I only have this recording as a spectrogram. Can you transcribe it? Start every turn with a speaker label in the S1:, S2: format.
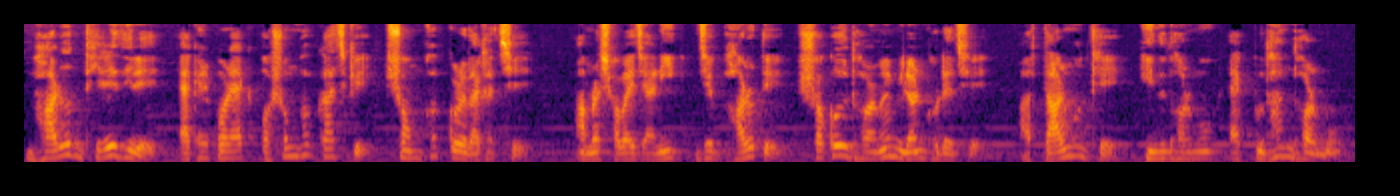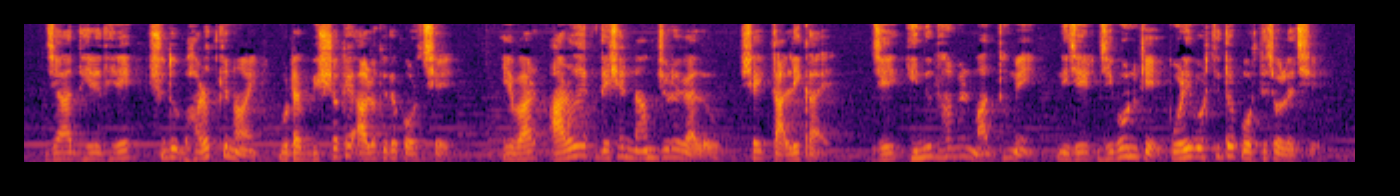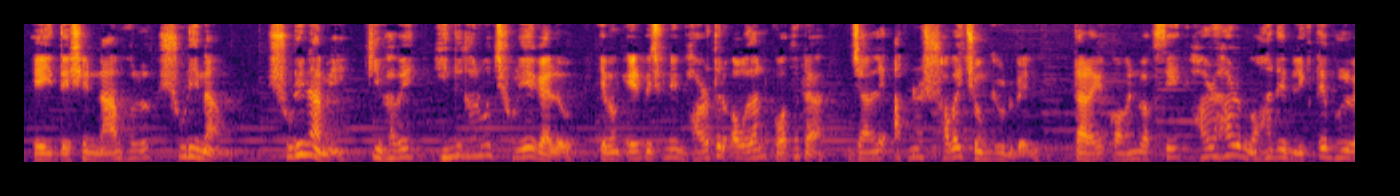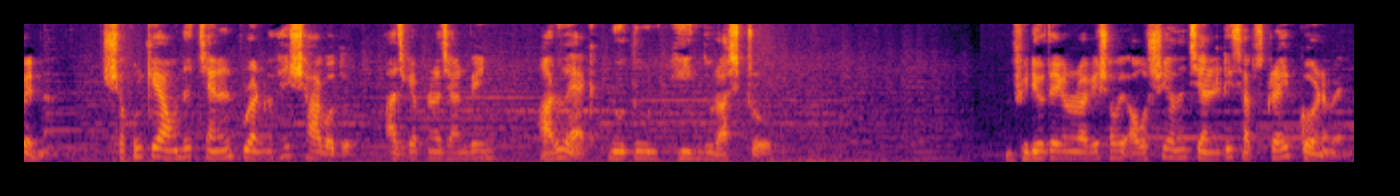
S1: ভারত ধীরে ধীরে একের পর এক অসম্ভব কাজকে সম্ভব করে দেখাচ্ছে। আমরা সবাই জানি যে ভারতে সকল ধর্মের মিলন ঘটেছে, আর তার মধ্যে হিন্দু ধর্ম এক প্রধান ধর্ম, যা ধীরে ধীরে শুধু ভারতকে নয়, গোটা বিশ্বকে আলোকিত করছে। এবার আরও এক দেশের নাম জুড়ে গেল সেই তালিকায়, যে হিন্দু ধর্মের মাধ্যমে নিজের জীবনকে পরিবর্তিত করতে চলেছে। এই দেশের নাম হলো সুরিনাম। সুরিনামে কীভাবে হিন্দু ধর্ম ছড়িয়ে গেল এবং এর পেছনে ভারতের অবদান কতটা জানলে আপনারা সবাই চমকে উঠবেন? তার আগে কমেন্ট বক্সে হর হর মহাদেব লিখতে ভুলবেন না। সকলকে আমাদের চ্যানেল পুরাণ কথায় স্বাগত। আজকে আপনারা জানবেন আরও এক নতুন হিন্দু রাষ্ট্র। ভিডিওতে এগোনোর আগে সবাই অবশ্যই আমাদের চ্যানেলটি সাবস্ক্রাইব করে নেবেন।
